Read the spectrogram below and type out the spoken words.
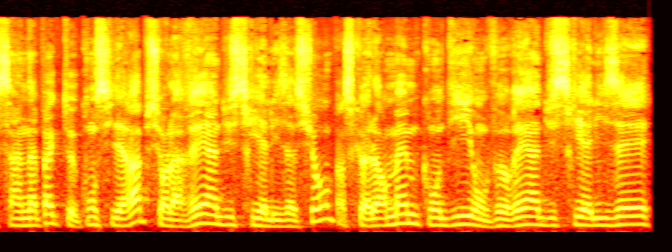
ça a un impact considérable sur la réindustrialisation, parce que alors même qu'on dit on veut réindustrialiser,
